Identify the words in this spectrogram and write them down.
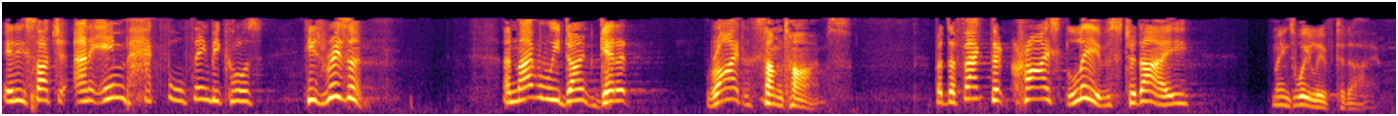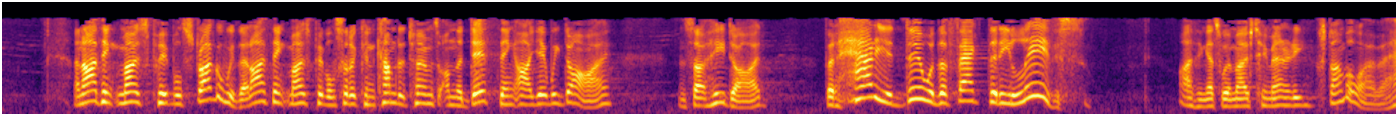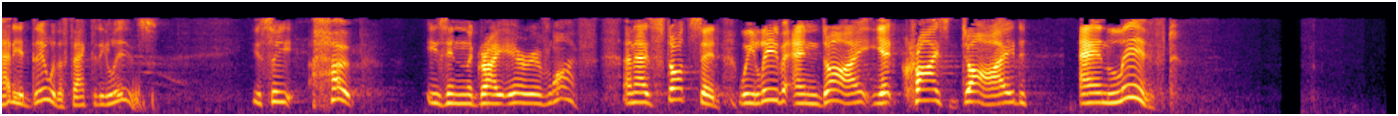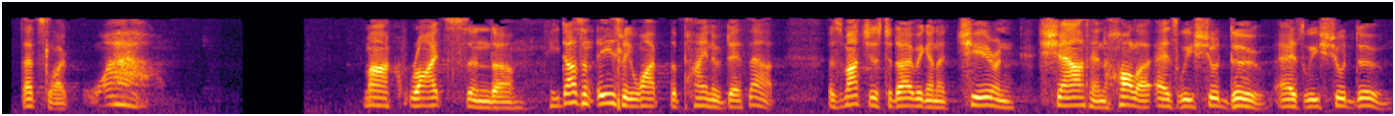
It is such an impactful thing because He's risen. And maybe we don't get it right sometimes. But the fact that Christ lives today means we live today. And I think most people struggle with that. I think most people sort of can come to terms on the death thing. Oh, yeah, we die. And so he died. But how do you deal with the fact that he lives? I think that's where most humanity stumble over. How do you deal with the fact that he lives? You see, hope is in the grey area of life. And as Stott said, we live and die, yet Christ died and lived. That's like, wow. Mark writes, and uh, he doesn't easily wipe the pain of death out. As much as today we're going to cheer and shout and holler as we should do, as we should do.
